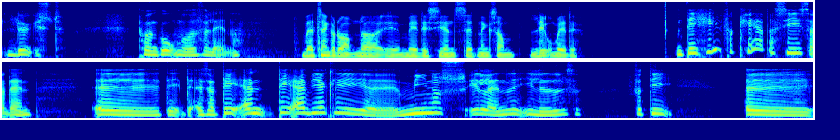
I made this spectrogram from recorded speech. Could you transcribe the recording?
løst på en god måde for landet. Hvad tænker du om, når øh, Mette siger en sætning som lev med det? Det er helt forkert at sige sådan. Øh, det, det, altså det, er, det er virkelig øh, minus et eller andet i ledelse. Fordi øh,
